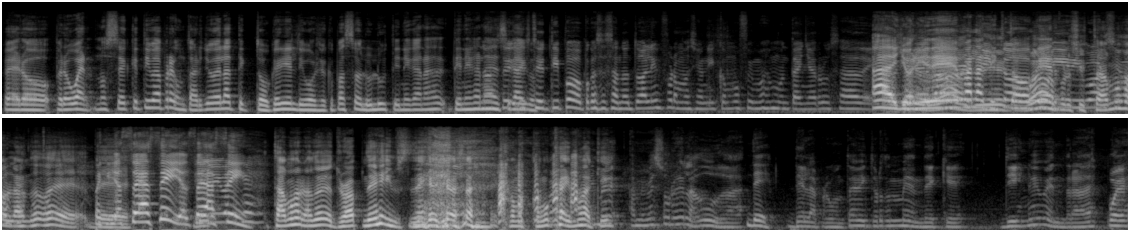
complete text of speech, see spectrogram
Pero, pero bueno, no sé qué te iba a preguntar yo de la TikToker y el divorcio. ¿Qué pasó, Lulu? ¿Tienes ganas, ¿tienes ganas No, de estoy, decir algo? estoy tipo procesando toda la información y cómo fuimos en montaña rusa de... Ay, Johnny ¿Verdad? Depp a la TikToker. Bueno, pero si estamos hablando de... Porque yo soy así, yo soy Yo así. Estamos hablando de drop names. Yo, ¿Cómo, cómo caímos A mí, aquí? me, a mí me surge la duda De. de la pregunta de Víctor también, de que Disney vendrá después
